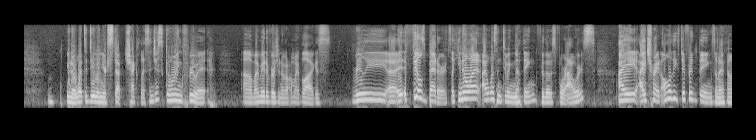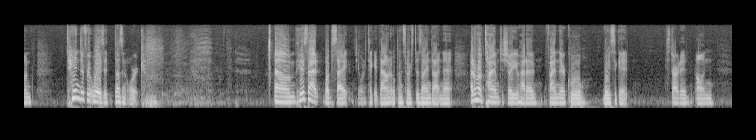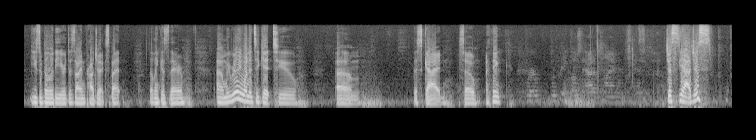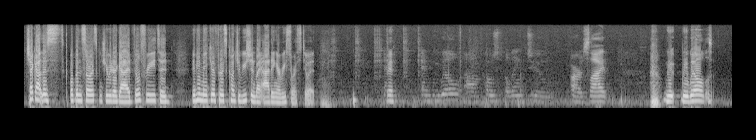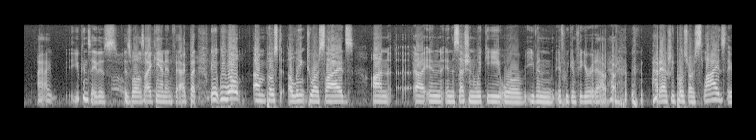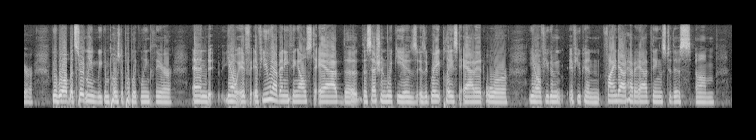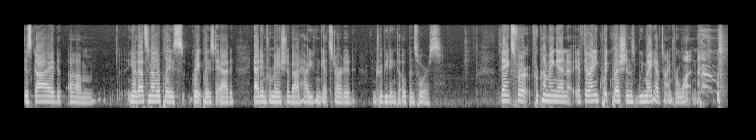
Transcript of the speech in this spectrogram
you know, what to do when you're stuck checklist and just going through it. Um, I made a version of it on my blog. Is really, uh, it, it feels better. It's like, you know what? I wasn't doing nothing for those four hours. I, I tried all these different things and I found 10 different ways it doesn't work. Um, here's that website if you want to take it down, opensourcedesign.net. I don't have time to show you how to find their cool ways to get started on usability or design projects, but the link is there. Um, we really wanted to get to um, this guide, so I think We're, we're pretty close to out of time and, just yeah, just check out this open source contributor guide. Feel free to maybe make your first contribution by adding a resource to it. Yeah. And we will um, post a link to our slide. We, we will, I, I- you can say this as well as I can, in fact, but we, we will um, post a link to our slides on, uh, in, in the session wiki, or even if we can figure it out, how to, how to actually post our slides there, we will, but certainly we can post a public link there. And, you know, if, if you have anything else to add, the, the session wiki is, is a great place to add it, or, you know, if you can, if you can find out how to add things to this, um, this guide, um, you know, that's another place, great place to add, add information about how you can get started contributing to open source. Thanks for, for coming, and if there are any quick questions, we might have time for one.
